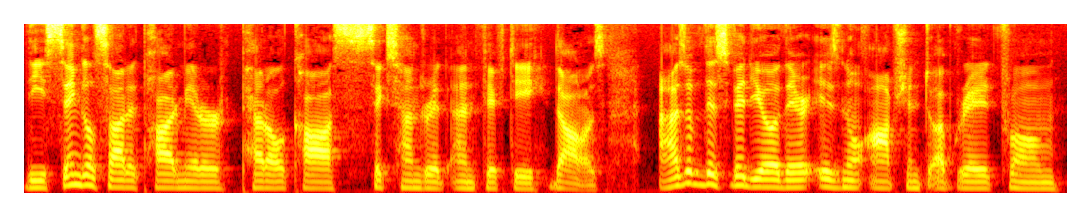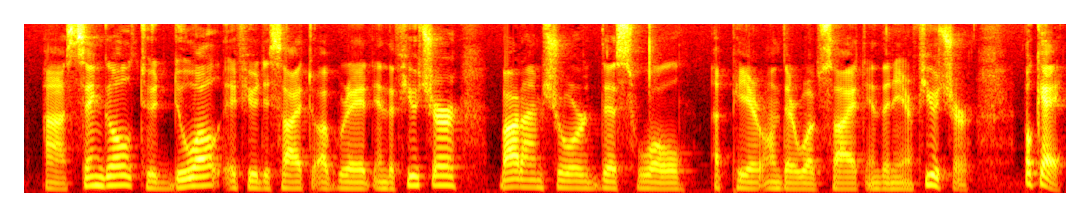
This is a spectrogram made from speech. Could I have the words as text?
The single-sided power meter pedal costs $650. As of this video, there is no option to upgrade from uh, single to dual if you decide to upgrade in the future, but I'm sure this will appear on their website in the near future. Okay,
